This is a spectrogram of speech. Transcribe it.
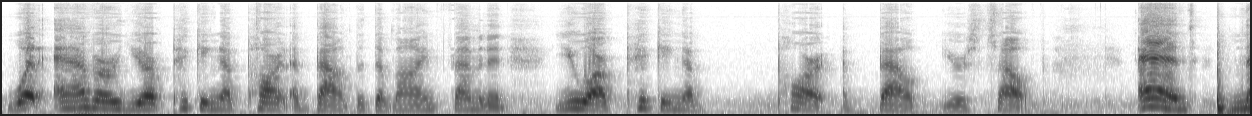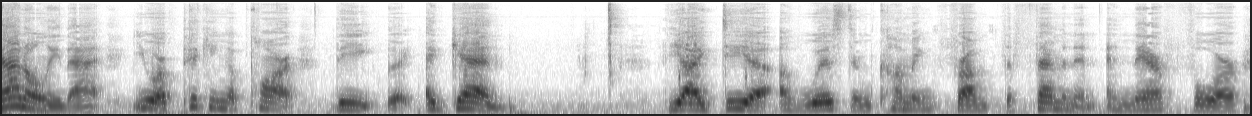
Whatever you're picking apart about the divine feminine, you are picking apart about yourself. And not only that, you are picking apart the, again, the idea of wisdom coming from the feminine. And therefore,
